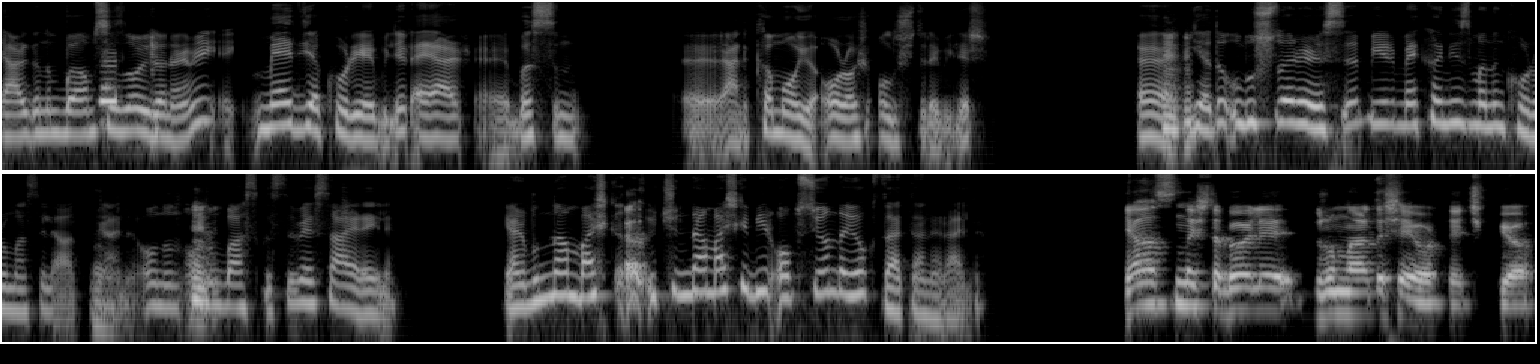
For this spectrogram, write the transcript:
Yargının bağımsızlığı o yüzden önemli. Medya koruyabilir eğer e, basın e, yani kamuoyu oluşturabilir. E, ya da uluslararası bir mekanizmanın koruması lazım. Yani onun onun baskısı vesaireyle. Yani bundan başka üçünden başka bir opsiyon da yok zaten herhalde. Ya aslında işte böyle durumlarda şey ortaya çıkıyor.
